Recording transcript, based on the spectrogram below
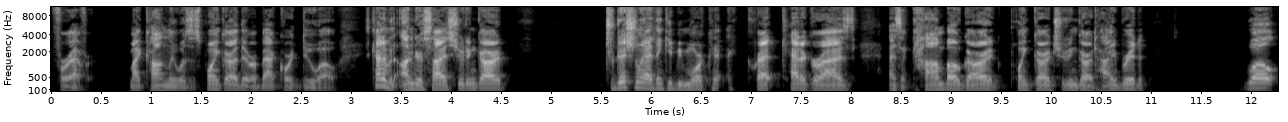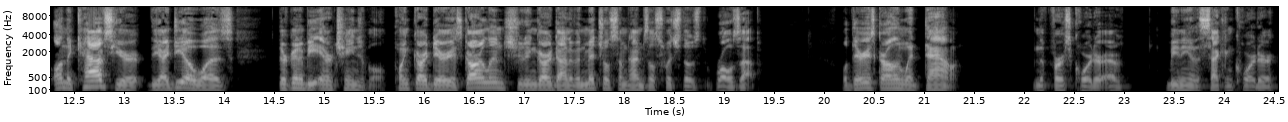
forever. Mike Conley was his point guard. They were a backcourt duo. He's kind of an undersized shooting guard. Traditionally, I think he'd be more categorized as a combo guard, a point guard, shooting guard hybrid. Well, on the Cavs here, the idea was they're going to be interchangeable. Point guard Darius Garland, shooting guard Donovan Mitchell. Sometimes they'll switch those roles up. Well, Darius Garland went down in the first quarter, or beginning of the second quarter,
